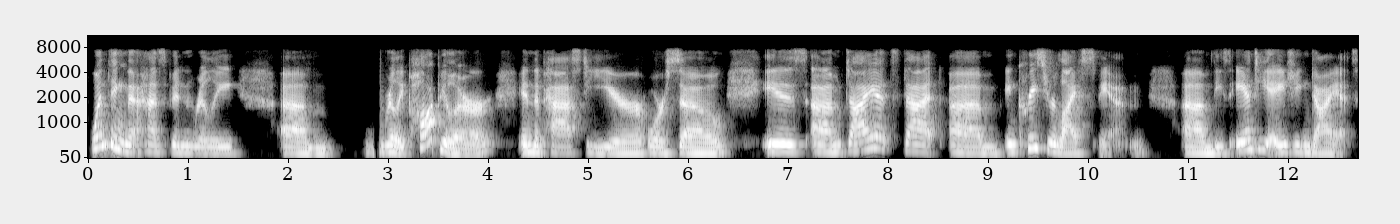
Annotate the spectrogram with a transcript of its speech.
One thing that has been really um, really popular in the past year or so is um, diets that um, increase your lifespan, um, these anti aging diets.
